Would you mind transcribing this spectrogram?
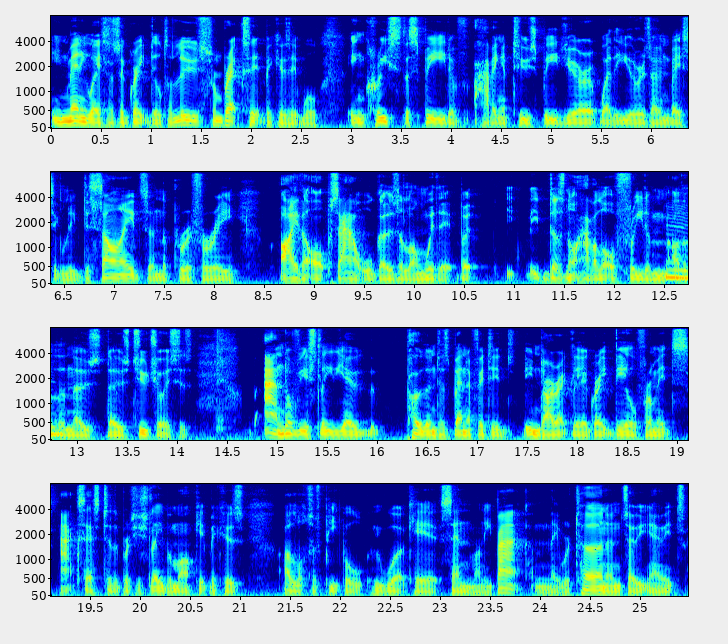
in many ways has a great deal to lose from Brexit because it will increase the speed of having a two-speed Europe where the eurozone basically decides and the periphery either opts out or goes along with it, but it, does not have a lot of freedom hmm. other than those those two choices. And obviously, you know. Poland has benefited indirectly a great deal from its access to the British labour market because a lot of people who work here send money back and they return, and so you know it's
